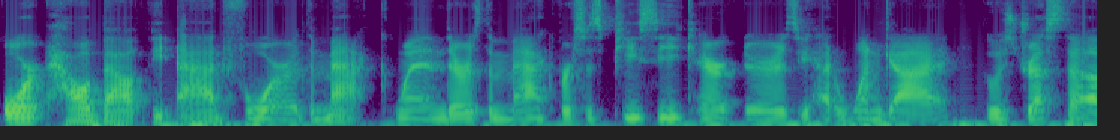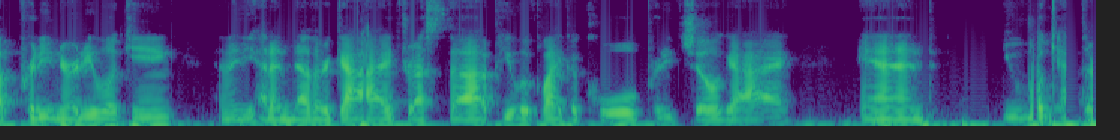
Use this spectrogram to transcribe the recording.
Or how about the ad for the Mac when there was the Mac versus PC characters? You had one guy who was dressed up, pretty nerdy looking, and then you had another guy dressed up. He looked like a cool, pretty chill guy. And you look at their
